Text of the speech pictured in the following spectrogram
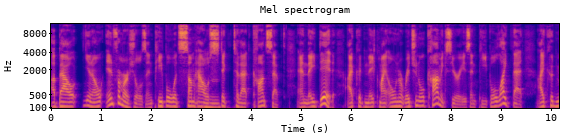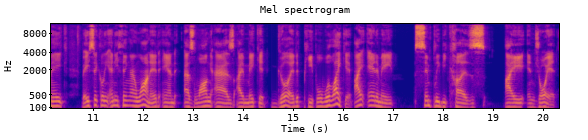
about, you know, infomercials and people would somehow Mm-hmm. stick to that concept. And they did. I could make my own original comic series and people liked that. I could make basically anything I wanted. And as long as I make it good, people will like it. I animate simply because I enjoy it.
